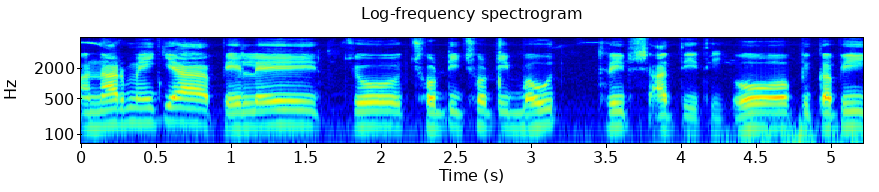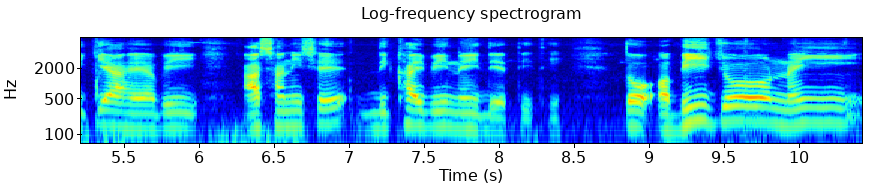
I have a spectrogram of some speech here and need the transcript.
अनार में क्या पहले जो छोटी छोटी बहुत थ्रिप्स आती थी, वो कभी क्या है, अभी आसानी से दिखाई भी नहीं देती थी। तो अभी जो नई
